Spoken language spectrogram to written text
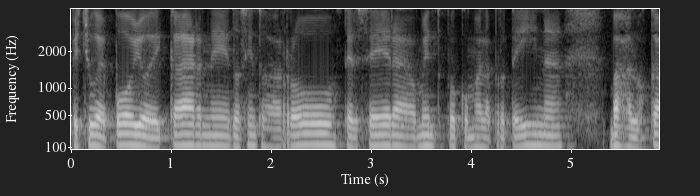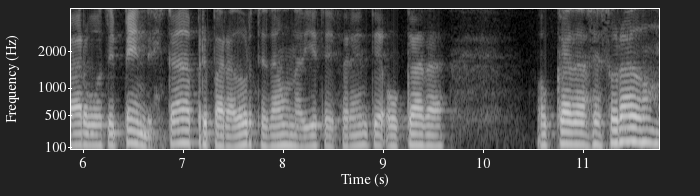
pechuga de pollo, de carne, 200 de arroz, tercera aumenta un poco más la proteína, baja los carbos, depende. Cada preparador te da una dieta diferente o cada o cada asesorado.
